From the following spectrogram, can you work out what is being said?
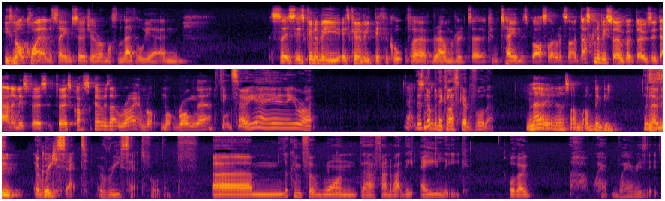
he's not quite at the same Sergio Ramos level yet, and so it's, it's going to be it's going to be difficult for Real Madrid to contain this Barcelona side. That's going to be so good though. Zidane in his first first Clasico, is that right? I'm not not wrong there. I think so, yeah, yeah, you're right. There's not been a Clasico before that. No, yeah, that's what I'm, I'm thinking. That'd be a good. reset, a reset for them. Um, looking for one that I found about the A League, although oh, where where is it?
